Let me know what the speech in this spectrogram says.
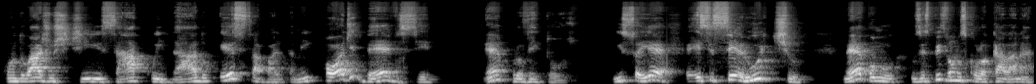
Quando há justiça, há cuidado, esse trabalho também pode e deve ser né, proveitoso. Isso aí é esse ser útil, né? Como os espíritos vamos colocar lá na,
